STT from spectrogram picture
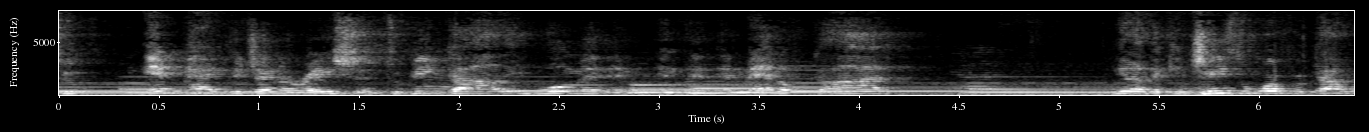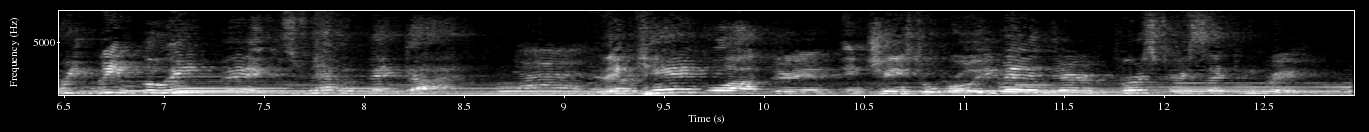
to impact the generation, to be godly women and, and, and man of God. Yes. You know, they can change the world for God. We, we believe big because we have a big God. Yes. They can go out there and, and change the world, even in their first grade, second grade.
